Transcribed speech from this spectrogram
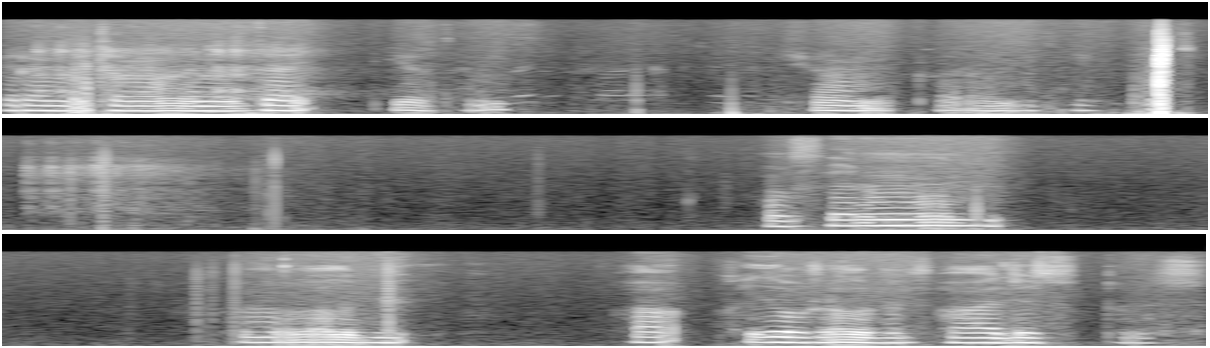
Karanlık tamamını da yazdım. Şu an karanlık. Aferin oğlum. Ama oralı bir ha, kıyı oralı bir faaliyet tuttunuz.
